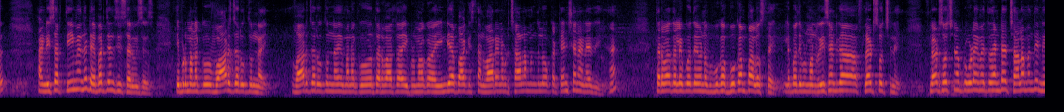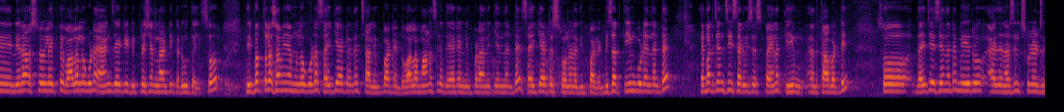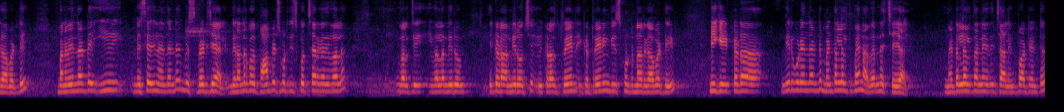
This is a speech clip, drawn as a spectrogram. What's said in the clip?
అండ్ ఈసారి థీమ్ ఏంటంటే ఎమర్జెన్సీ సర్వీసెస్. ఇప్పుడు మనకు వార్ జరుగుతున్నాయి. వార్ జరుగుతున్నాయి. మనకు తర్వాత ఇప్పుడు మనకు ఇండియా పాకిస్తాన్ వార్ అయినప్పుడు చాలా మందిలో ఒక టెన్షన్ అనేది తర్వాత లేకపోతే ఏమైనా భూక భూకంపాలు వస్తాయి. లేకపోతే ఇప్పుడు మన రీసెంట్గా ఫ్లడ్స్ వచ్చినాయి. ఫ్లడ్స్ వచ్చినప్పుడు కూడా ఏమవుతుందంటే చాలామంది ని వాళ్ళలో కూడా యాంగ్జైటీ డిప్రెషన్ లాంటివి పెరుగుతాయి. సో విపత్తుల సమయంలో కూడా సైకియాట్రీ అనేది చాలా ఇంపార్టెంట్. వాళ్ళ మానసిక ధైర్యాన్ని నింపడానికి ఏంటంటే సైకియాట్రిస్ట్ రోల్ అనేది ఇంపార్టెంట్. ఈసారి థీమ్ కూడా ఏంటంటే ఎమర్జెన్సీ సర్వీసెస్ పైన థీమ్ కాబట్టి. సో దయచేసి ఏంటంటే మీరు యాజ్ ఎ నర్సింగ్ స్టూడెంట్స్ కాబట్టి మనం ఏంటంటే ఈ మెసేజ్ని ఏంటంటే మీరు స్ప్రెడ్ చేయాలి. మీరు అందరూ కొంచెం పాంప్లెట్స్ కూడా తీసుకొచ్చారు కదా ఇవాళ? ఇవాళ ఇవాళ మీరు ఇక్కడ మీరు వచ్చి ఇక్కడ ట్రైన్ ఇక్కడ ట్రైనింగ్ తీసుకుంటున్నారు కాబట్టి మీకు ఇక్కడ మీరు కూడా ఏంటంటే మెంటల్ హెల్త్ పైన అవేర్నెస్ చేయాలి. మెంటల్ హెల్త్ అనేది చాలా ఇంపార్టెంట్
